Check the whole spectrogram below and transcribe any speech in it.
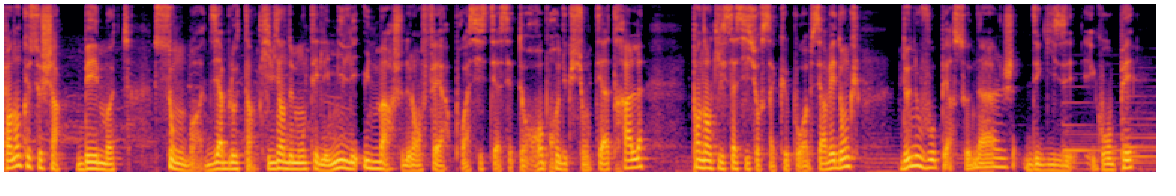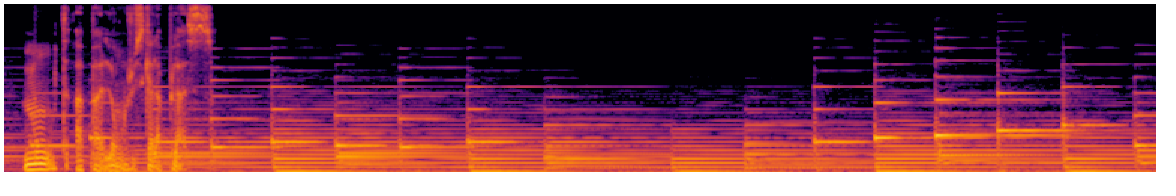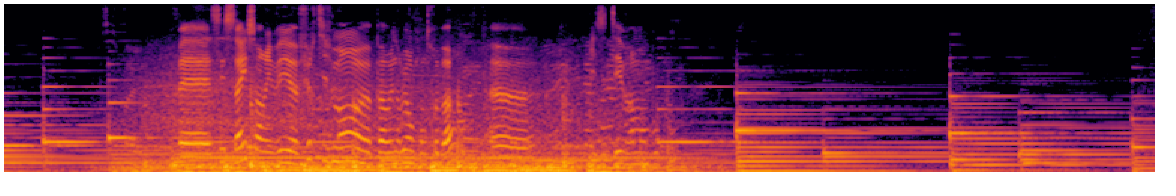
Pendant que ce chat, Behemoth, sombre, diablotin, qui vient de monter les mille et une marches de l'enfer pour assister à cette reproduction théâtrale, pendant qu'il s'assit sur sa queue pour observer donc, de nouveaux personnages, déguisés et groupés, montent à pas lents jusqu'à la place. C'est ça, ils sont arrivés euh, furtivement euh, par une rue en contrebas. Euh, ils étaient vraiment beaucoup.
